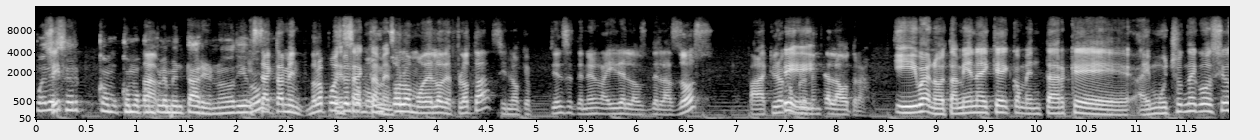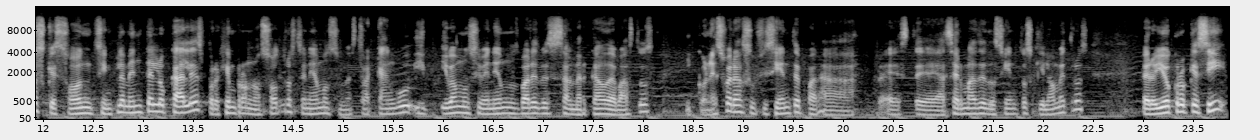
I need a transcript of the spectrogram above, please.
Puede ser como, complementario, ¿no, Diego? Exactamente. No lo puedes ver como un solo modelo de flota, sino que tienes que tener ahí de, los, de las dos para que una complemente a la otra. Y bueno, también hay que comentar que hay muchos negocios que son simplemente locales. Por ejemplo, nosotros teníamos nuestra Kangu y íbamos y veníamos varias veces al mercado de abastos y con eso era suficiente para este, hacer más de 200 kilómetros. Pero yo creo que sí,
